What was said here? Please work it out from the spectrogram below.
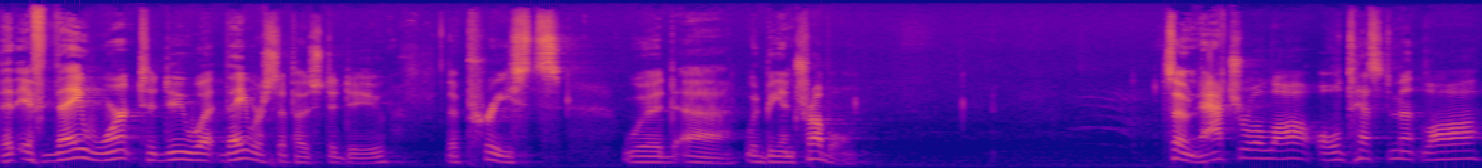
That if they weren't to do what they were supposed to do, the priests would, uh, would be in trouble. So, natural law, Old Testament law,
